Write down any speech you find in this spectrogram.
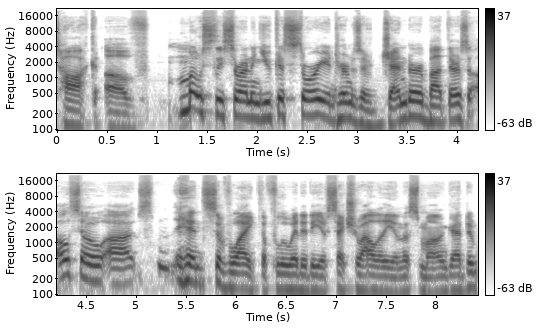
talk of mostly surrounding Yuka's story in terms of gender, but there's also uh, hints of like the fluidity of sexuality in this manga. Did,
